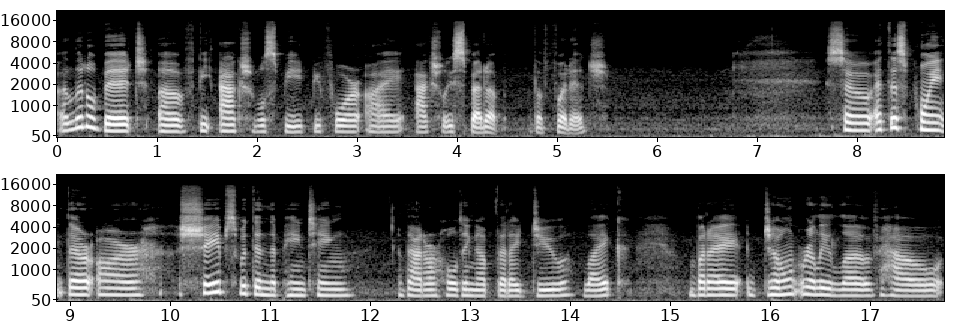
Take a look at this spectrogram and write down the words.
a little bit of the actual speed before I actually sped up the footage. So at this point there are shapes within the painting that are holding up that I do like, but I don't really love how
